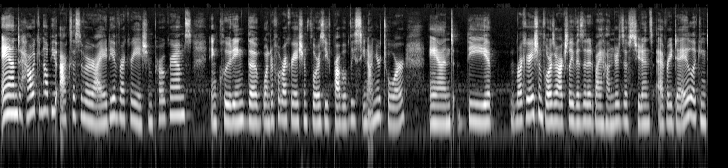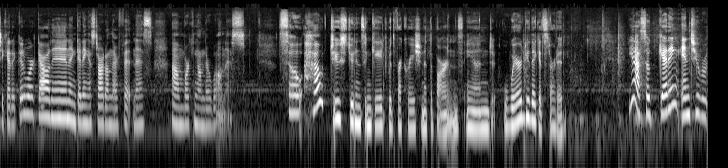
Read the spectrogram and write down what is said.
and how it can help you access a variety of recreation programs, including the wonderful recreation floors you've probably seen on your tour. And the recreation floors are actually visited by hundreds of students every day looking to get a good workout in and getting a start on their fitness, um, working on their wellness. So, how do students engage with recreation at the Barnes and where do they get started? Yeah, so getting into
